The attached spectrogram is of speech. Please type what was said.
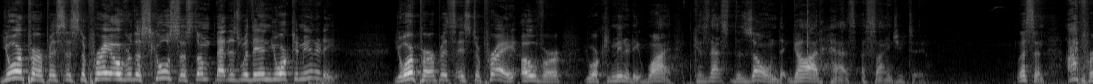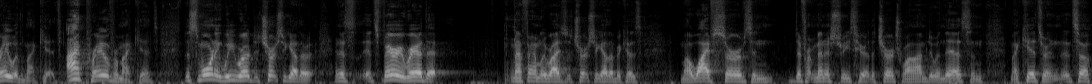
Your purpose is to pray over the school system that is within your community. Your purpose is to pray over your community. Why? Because that's the zone that God has assigned you to. Listen, I pray with my kids. I pray over my kids. This morning we rode to church together, and it's, it's very rare that my family rides to church together because my wife serves in different ministries here at the church while I'm doing this, and my kids are. In, and so,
